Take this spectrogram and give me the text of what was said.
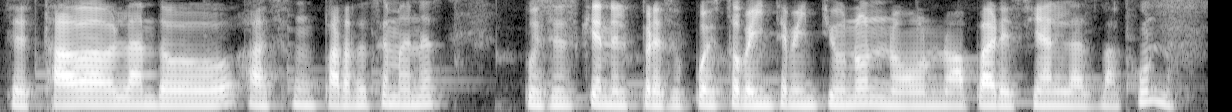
se estaba hablando hace un par de semanas, pues es que en el presupuesto 2021 no, no aparecían las vacunas.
